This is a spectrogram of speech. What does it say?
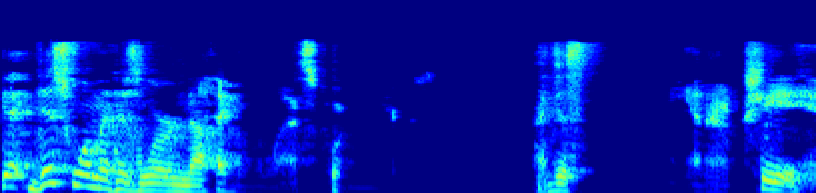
This woman has learned nothing in the last 20 years. I just, you know, she,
